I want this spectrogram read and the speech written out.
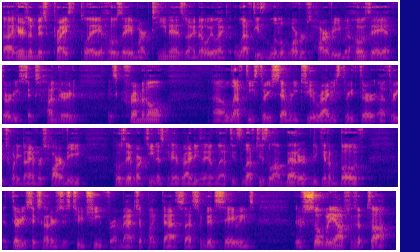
Uh, here's a mispriced play. Jose Martinez. I know we like lefties a little more versus Harvey, but Jose at 3,600 is criminal. Uh, lefties 372, righties 3, uh, 329 versus Harvey. Jose Martinez can hit righties and lefties. Lefties a lot better, but he can them both. And 3,600 is just too cheap for a matchup like that. So that's some good savings. There's so many options up top,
